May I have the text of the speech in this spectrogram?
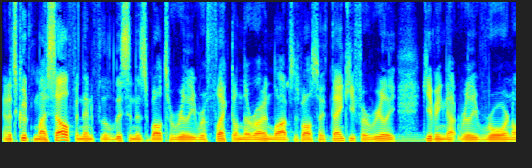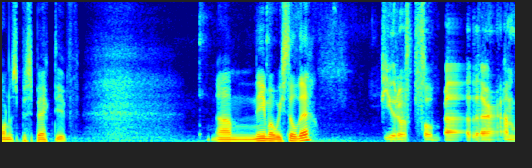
And it's good for myself and then for the listeners as well to really reflect on their own lives as well. So thank you for really giving that really raw and honest perspective. Um, Nima, we still there? Beautiful, brother. I'm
